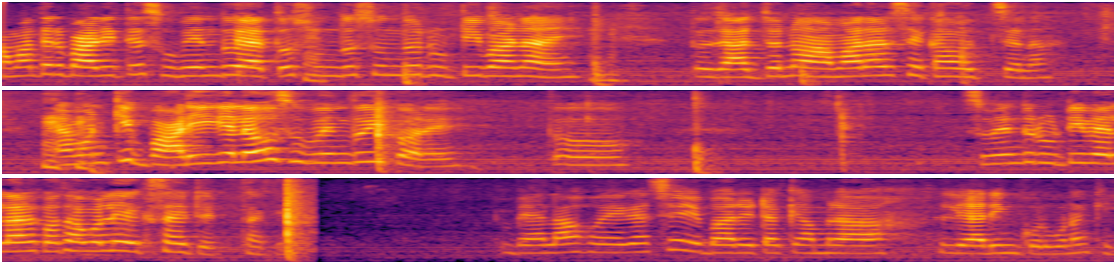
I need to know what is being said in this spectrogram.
আমাদের বাড়িতে শুভেন্দু এত সুন্দর সুন্দর রুটি বানায়, তো যার জন্য আমার আর শেখা হচ্ছে না। এমনকি বাড়ি গেলেও শুভেন্দুই করে। তো শুভেন্দু রুটি বেলার কথা বলে এক্সাইটেড থাকে। বেলা হয়ে গেছে এবার এটাকে আমরা লেয়ারিং করব নাকি?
